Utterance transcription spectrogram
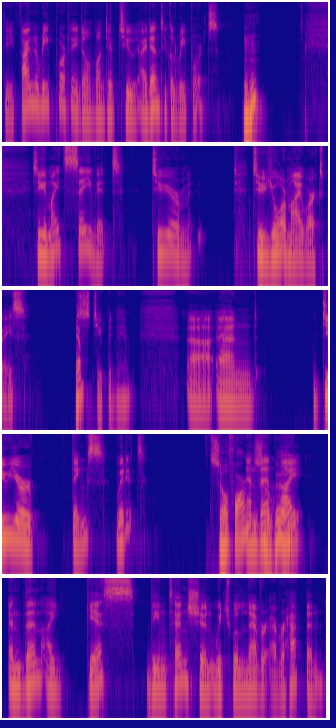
the final report and you don't want to have two identical reports. Mhm. So you might save it to your to your my workspace. Yep. Stupid name. Uh, and do your things with it So far, and so then good. I and then I guess the intention, which will never ever happen,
